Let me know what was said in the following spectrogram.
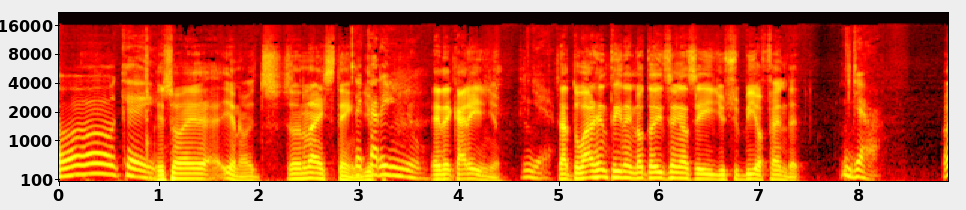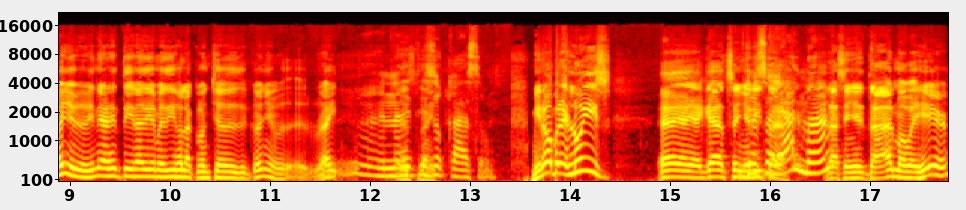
Ok. Eso es, you know, it's, it's a nice thing. De You- cariño. Es de cariño. Ya. O sea, tú vas a Argentina y no te dicen así, you should be offended. Ya. Oye, vine a Argentina y nadie me dijo la concha de coño, right? Nadie te hizo nice. caso. Mi nombre es Luis. Eh, I got señorita. Yo soy Alma. La señorita Alma over here.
